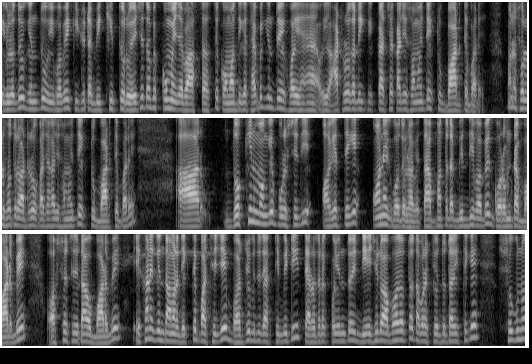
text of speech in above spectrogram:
এগুলোতেও কিন্তু ওইভাবে কিছুটা বিক্ষিপ্ত রয়েছে, তবে কমে যাবে, আস্তে আস্তে কমার দিকে থাকবে। কিন্তু হয় হ্যাঁ ওই আঠেরো তারিখের কাছাকাছি সময়তে একটু বাড়তে পারে। মানে ষোলো, সতেরো, আঠেরো কাছাকাছি সময়তে একটু বাড়তে পারে। আর দক্ষিণবঙ্গে পরিস্থিতি আগের থেকে অনেক বদল হবে। তাপমাত্রা বৃদ্ধি পাবে, গরমটা বাড়বে, অস্বস্তিটাও বাড়বে। এখানে কিন্তু আমরা দেখতে পাচ্ছি যে বজ্রবিদ্যুৎ অ্যাক্টিভিটি তেরো তারিখ পর্যন্তই দিয়েছিল আবহাওয়া দপ্তর, তারপরে চোদ্দ তারিখ থেকে শুকনো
